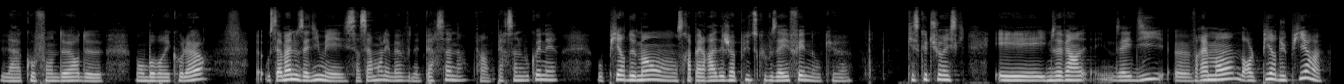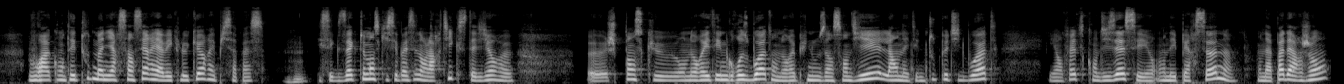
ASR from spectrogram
la cofondeur de Mon Beau Bricoleur, Oussama nous a dit mais sincèrement les meufs vous n'êtes personne. hein. Enfin personne vous connaît. Au pire demain on se rappellera déjà plus de ce que vous avez fait. Donc qu'est-ce que tu risques Et il nous avait, il nous avait dit euh, vraiment, dans le pire du pire, vous racontez tout de manière sincère et avec le cœur, et puis ça passe. Mhm. Et c'est exactement ce qui s'est passé dans l'article, c'est-à-dire, euh, euh, je pense qu'on aurait été une grosse boîte, on aurait pu nous incendier. Là, on était une toute petite boîte, et en fait, ce qu'on disait, c'est on est personne, on n'a pas d'argent.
